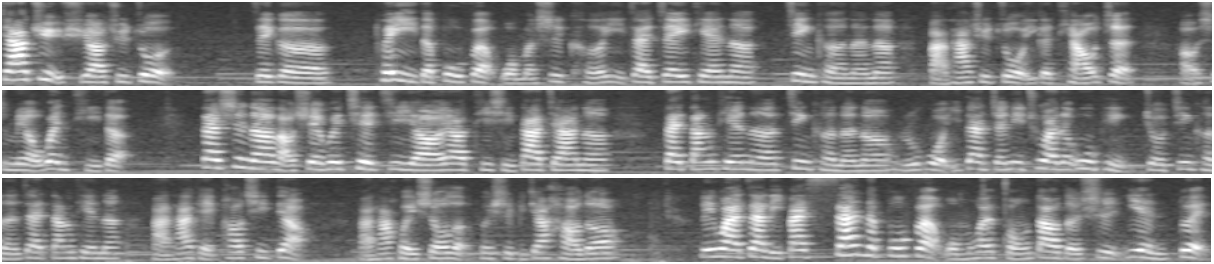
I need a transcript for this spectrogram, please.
家具需要去做这个推移的部分，我们是可以在这一天呢，尽可能呢把它去做一个调整，好是没有问题的。但是呢，老师也会切记哦，要提醒大家呢，在当天呢，尽可能呢，如果一旦整理出来的物品，就尽可能在当天呢把它给抛弃掉，把它回收了，会是比较好的哦。另外，在礼拜三的部分，我们会逢到的是宴对，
